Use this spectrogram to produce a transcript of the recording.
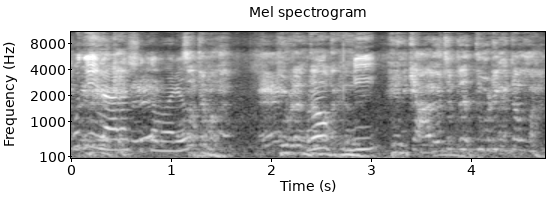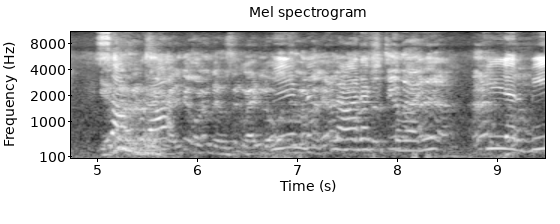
പുതിയ ഞായറാഴ്ചക്കുമാരു സാക്കുറ വീണ്ടും നാരാശിക്കമാരു കില്ലർ ബി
